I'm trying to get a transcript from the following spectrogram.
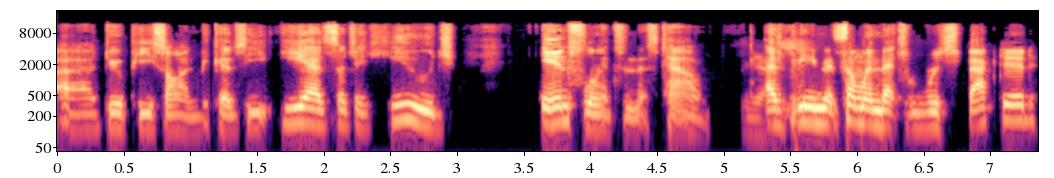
uh, do a piece on because he he has such a huge influence in this town yes. as being someone that's respected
